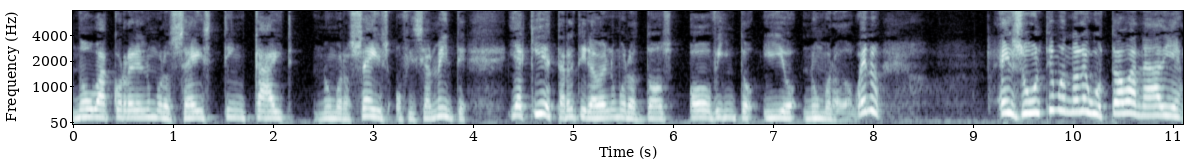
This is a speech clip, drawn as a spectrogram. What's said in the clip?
no va a correr el número 6, Team Kite, número 6 oficialmente. Y aquí está retirado el número 2, O Vinto IO, número 2. Bueno, en su último no le gustaba a nadie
